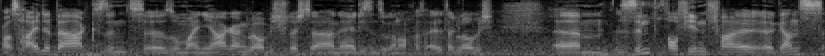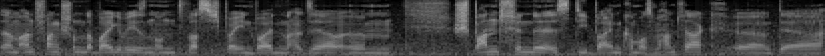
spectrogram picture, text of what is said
aus Heidelberg, sind äh, so mein Jahrgang, glaube ich, vielleicht da, nee, die sind sogar noch was älter, glaube ich, ähm, sind auf jeden Fall äh, ganz am Anfang schon dabei gewesen und was ich bei ihnen beiden halt sehr ähm, spannend finde, ist, die beiden kommen aus dem Handwerk, äh, der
